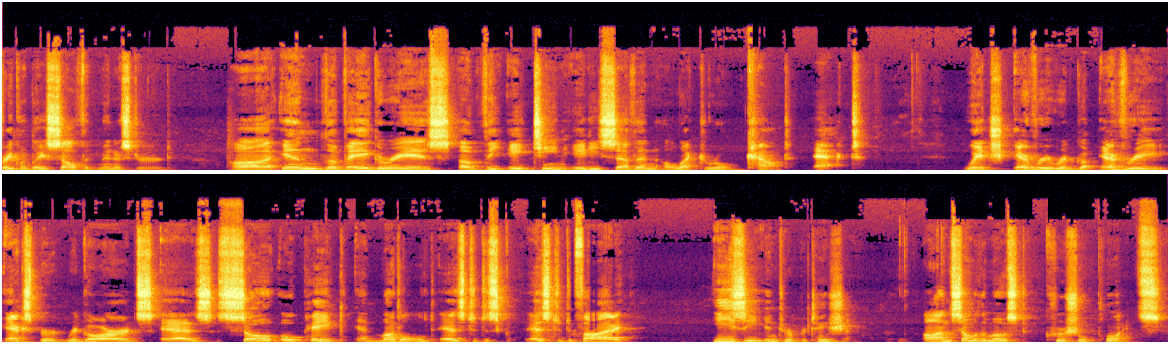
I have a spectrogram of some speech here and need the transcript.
frequently self-administered, uh, in the vagaries of the 1887 Electoral Count Act which every reg- every expert regards as so opaque and muddled as to dis- as to defy easy interpretation on some of the most crucial points.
